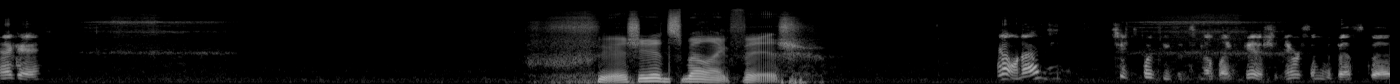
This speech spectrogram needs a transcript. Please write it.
Okay. Yeah, she didn't smell like fish. No, not. chicks' pussies that smelled like fish, and they were some of the best. Uh,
